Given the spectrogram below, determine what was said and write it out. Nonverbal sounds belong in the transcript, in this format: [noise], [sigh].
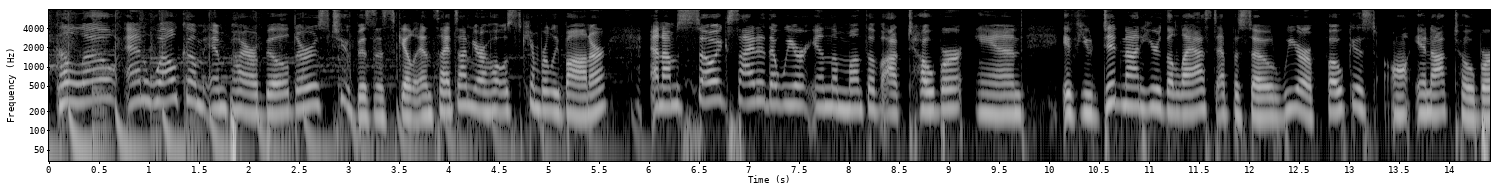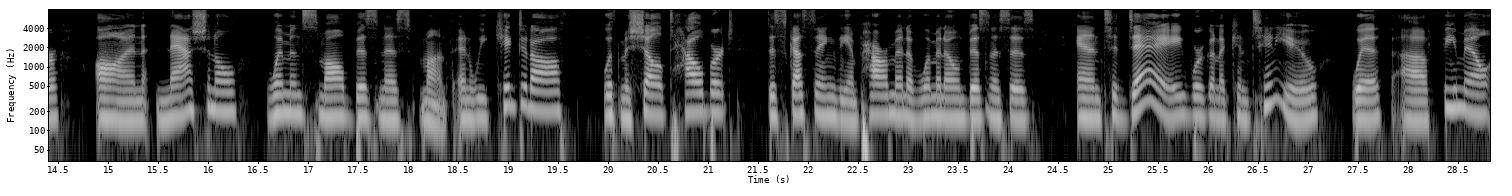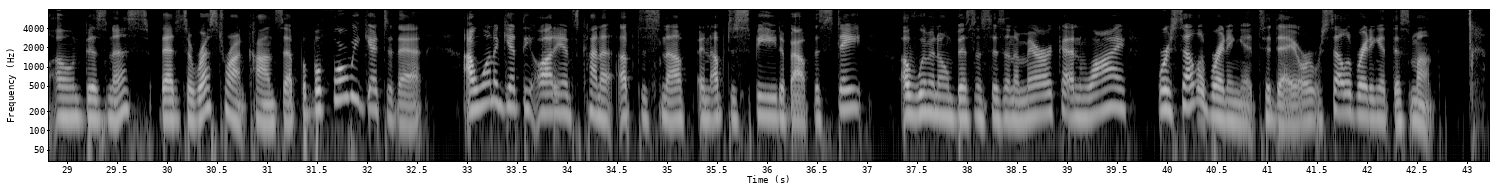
Hello and welcome, Empire Builders, to Business Scale Insights. I'm your host, Kimberly Bonner, and I'm so excited that we are in the month of October. And if you did not hear the last episode, we are focused on, in October on National Women's Small Business Month. And we kicked it off with Michelle Talbert discussing the empowerment of women owned businesses. And today we're going to continue with a female owned business that's a restaurant concept. But before we get to that, I want to get the audience kind of up to snuff and up to speed about the state of women owned businesses in America and why we're celebrating it today or we're celebrating it this month.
